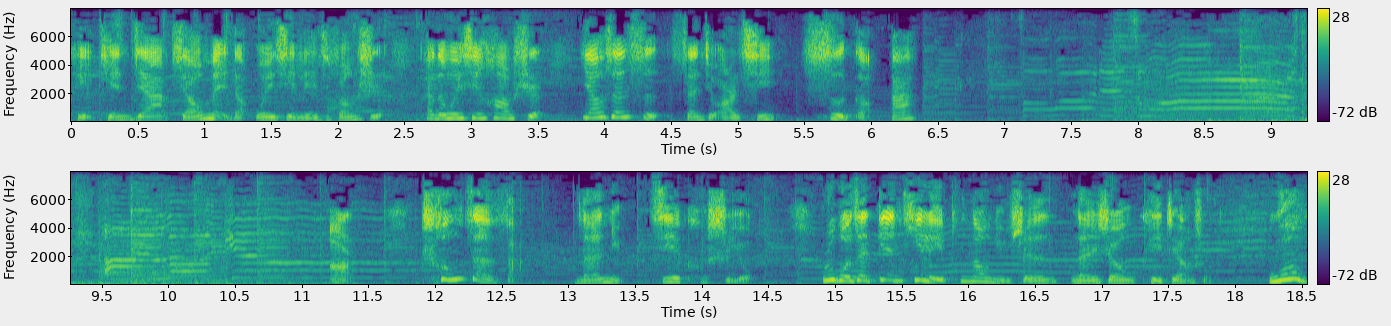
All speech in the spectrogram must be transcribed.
可以添加小美的微信联系方式，她的微信号是幺三四三九二七四个八。二，称赞法，男女皆可使用。如果在电梯里碰到女神，男生可以这样说：哇哦。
